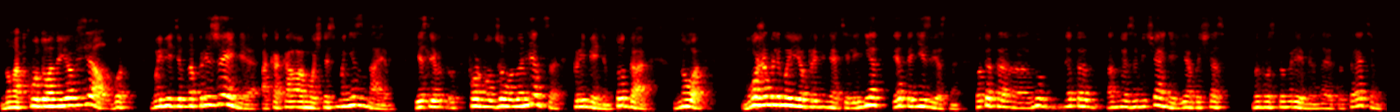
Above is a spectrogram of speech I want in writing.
Но откуда он ее взял? Вот мы видим напряжение, а какова мощность мы не знаем. Если формулу Джоула Ленца применим, то да. Но можем ли мы ее применять или нет, это неизвестно. Вот это, э, ну, это одно из замечаний. Я бы сейчас, мы просто время на это тратим.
